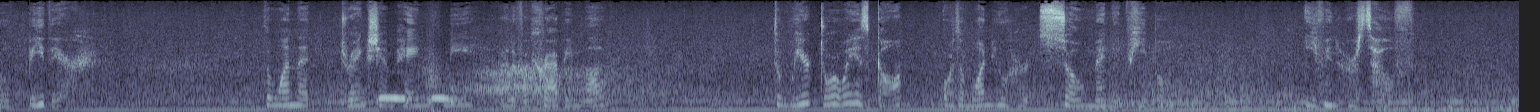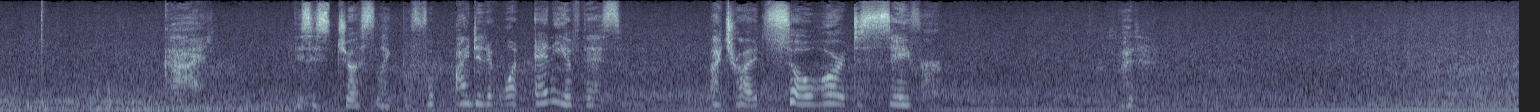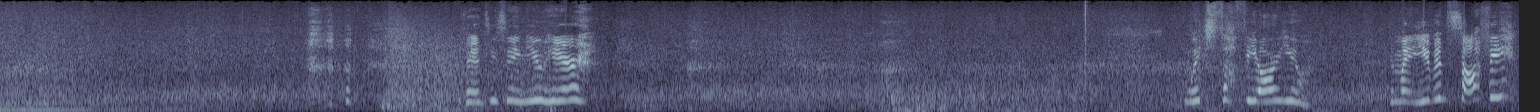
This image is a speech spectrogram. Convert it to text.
will be there? The one that drank champagne with me out of a crappy mug? The weird doorway is gone? Or the one who hurt so many people? Even herself. God, this is just like before. I didn't want any of this. I tried so hard to save her. But Fancy seeing you here. which Safi are you? Am I even Safi?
